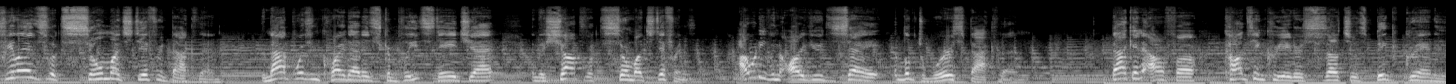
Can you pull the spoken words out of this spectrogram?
Treelands looked so much different back then. The map wasn't quite at its complete stage yet, and the shop looked so much different. I would even argue to say it looked worse back then. Back in Alpha, content creators such as Big Granny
